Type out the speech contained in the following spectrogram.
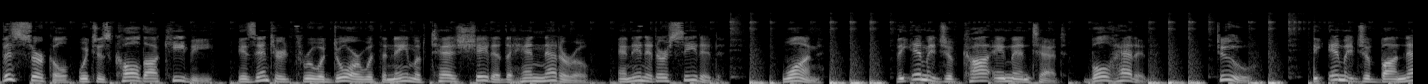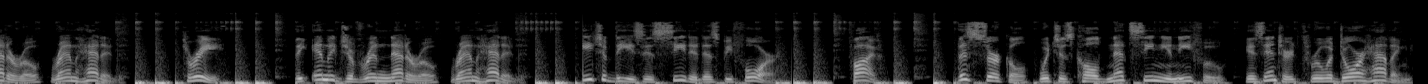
This circle, which is called Akibi, is entered through a door with the name of Tez Sheda the Hen Netaru, and in it are seated 1. The image of Ka Amentet, bull-headed. 2. The image of Ba Netero, ram-headed. 3. The image of Rim Netero, ram-headed. Each of these is seated as before. 5. This circle, which is called Netsinyanifu, is entered through a door having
